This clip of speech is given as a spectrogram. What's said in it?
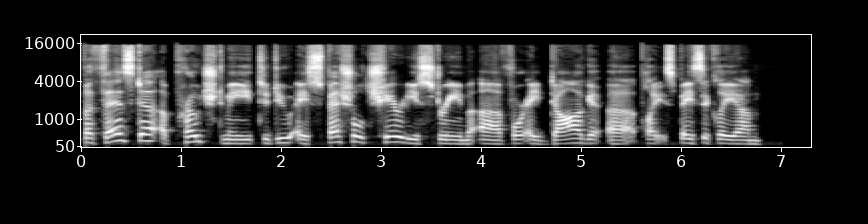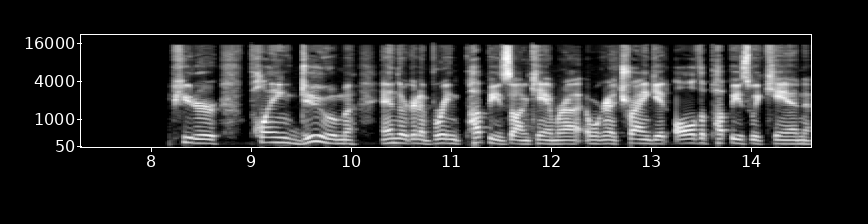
Bethesda approached me to do a special charity stream uh, for a dog uh, place. Basically, um, computer playing Doom and they're going to bring puppies on camera and we're going to try and get all the puppies we can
